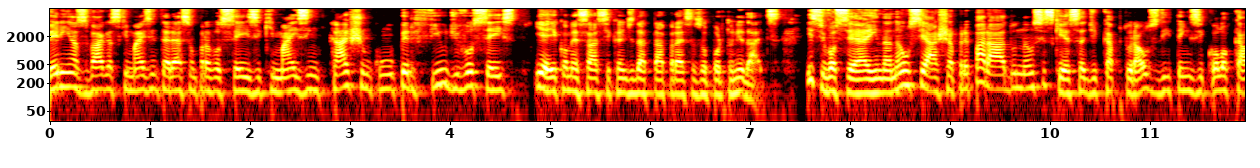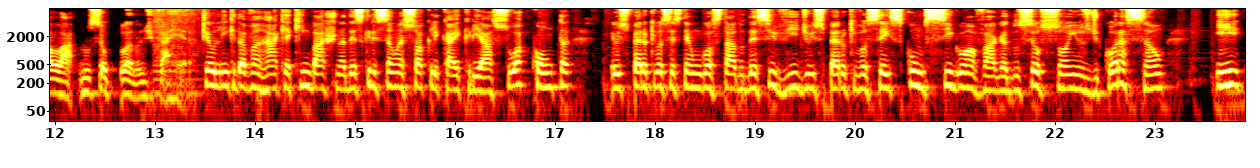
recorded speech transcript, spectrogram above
verem as vagas que mais interessam para vocês e que mais encaixam com o perfil de vocês e aí começar a se candidatar para essas oportunidades. E se você ainda não se acha preparado, não se esqueça de capturar os itens e colocar lá no seu plano de carreira. Tem o link da Van Hack aqui embaixo na descrição, é só clicar e criar a sua conta. Eu espero que vocês tenham gostado desse vídeo, espero que vocês consigam a vaga dos seus sonhos de coração e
